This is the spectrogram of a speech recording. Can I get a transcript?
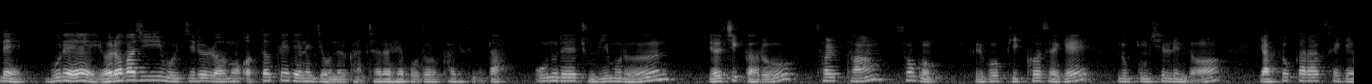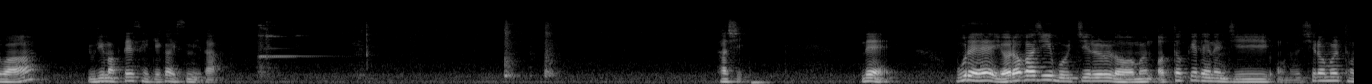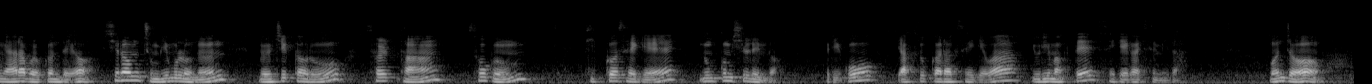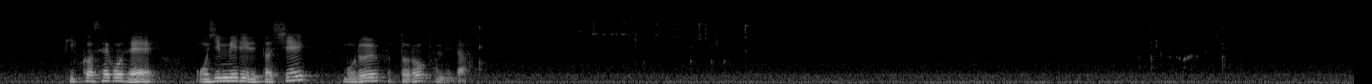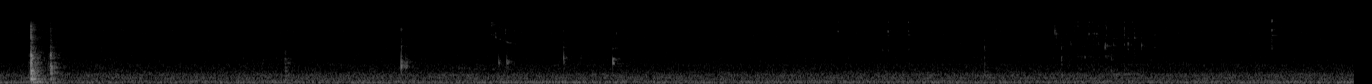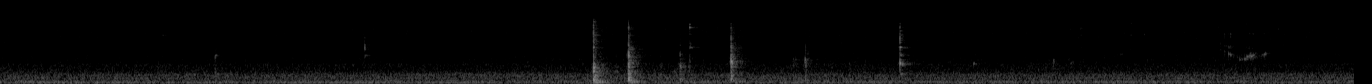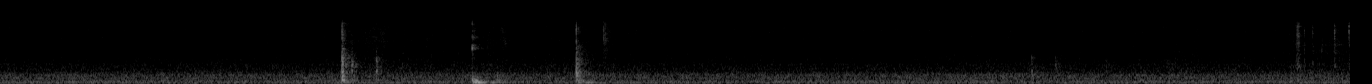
네, 물에 여러 가지 물질을 넣으면 어떻게 되는지 오늘 관찰을 해 보도록 하겠습니다. 오늘의 준비물은 멸치가루, 설탕, 소금, 그리고 비커 3개, 눈금 실린더, 약숟가락 3개와 유리막대 3개가 있습니다. 다시. 네, 물에 여러 가지 물질을 넣으면 어떻게 되는지 오늘 실험을 통해 알아볼 건데요. 실험 준비물로는 멸치가루, 설탕, 소금, 비커 3개, 눈금 실린더, 그리고 약숟가락 3개와 유리막대 3개가 있습니다. 먼저 비커 3곳에 50ml씩 물을 붓도록 합니다.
